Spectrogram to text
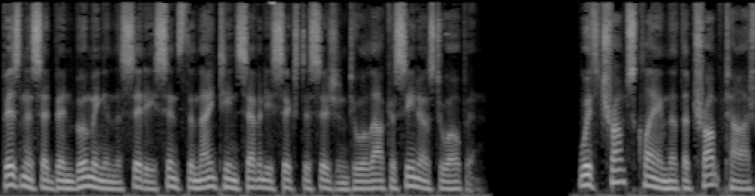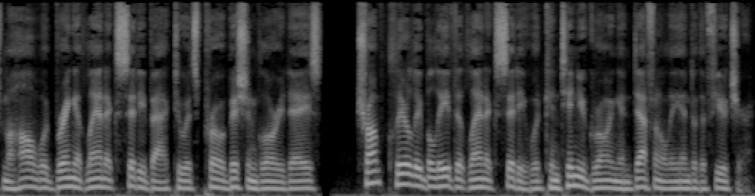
Business had been booming in the city since the 1976 decision to allow casinos to open. With Trump's claim that the Trump Taj Mahal would bring Atlantic City back to its prohibition glory days, Trump clearly believed Atlantic City would continue growing indefinitely into the future.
